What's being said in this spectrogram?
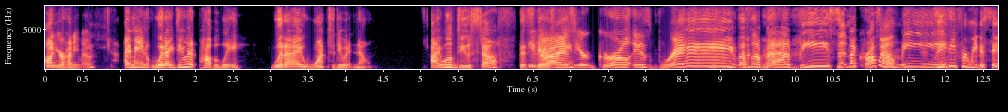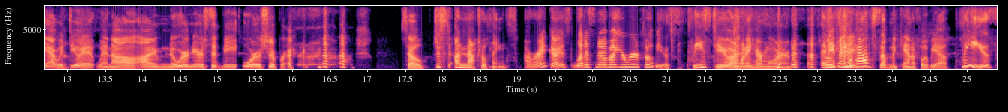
on your honeymoon I mean, would I do it? Probably. Would I want to do it? No. I will do stuff that You scares guys, me. your girl is brave. That's a bad bee sitting across Well, from me. It's easy for me to say I would do it when uh, I'm nowhere near Sydney or a shipwreck. so, just unnatural things. All right, guys, let us know about your weird phobias. Please do. I want to hear more. And if you Okay. have submechanophobia, please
